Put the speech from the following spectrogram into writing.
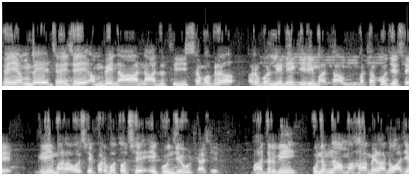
જય અંબે, જય જય અંબેના નાદથી સમગ્ર અરવલ્લીની ગીરી માથા મથકો જે છે ગિરિમાળાઓ છે, પર્વતો છે, એ ગુંજી ઉઠ્યા છે. ભાદરવી પૂનમના મહામેળાનો આજે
